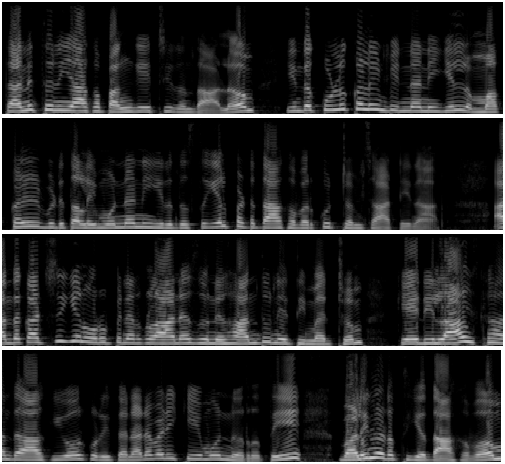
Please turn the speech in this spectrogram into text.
தனித்தனியாக பங்கேற்றிருந்தாலும் இந்த குழுக்களின் பின்னணியில் மக்கள் விடுதலை முன்னணி இருந்து செயல்பட்டதாக அவர் குற்றம் சாட்டினார். அந்த கட்சியின் உறுப்பினர்களான சுனில் ஹந்துநெத்தி மற்றும் கே டி லால்காந்த் ஆகியோர் குறித்த நடவடிக்கையை முன்னிறுத்தி வழிநடத்தியதாகவும்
